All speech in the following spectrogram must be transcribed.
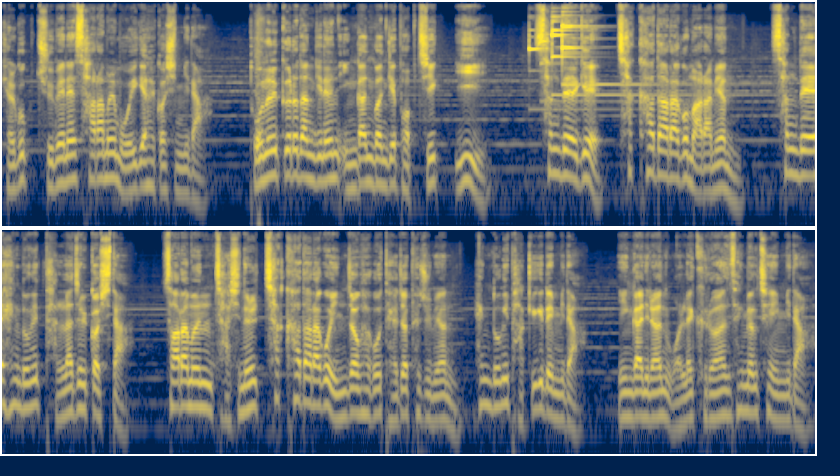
결국 주변에 사람을 모이게 할 것입니다. 돈을 끌어당기는 인간관계 법칙 2. 상대에게 착하다라고 말하면 상대의 행동이 달라질 것이다. 사람은 자신을 착하다라고 인정하고 대접해주면 행동이 바뀌게 됩니다. 인간이란 원래 그러한 생명체입니다.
